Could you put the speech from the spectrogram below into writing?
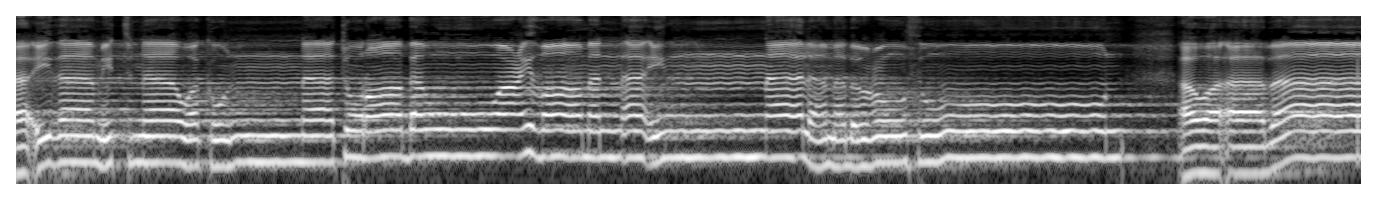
أإذا متنا وكنا ترابا وعظاما أإنا لمبعوثون أو آباؤنا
